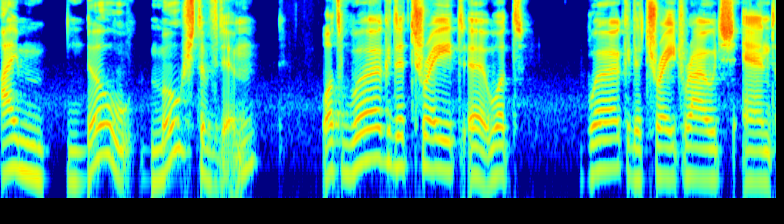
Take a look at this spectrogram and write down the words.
I know most of them what work the trade uh, what work the trade routes and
